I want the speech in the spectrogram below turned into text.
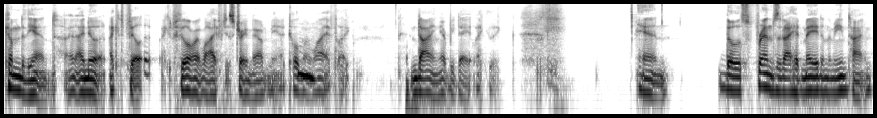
coming to the end. I, I knew it. I could feel it. I could feel my life just draining out of me. I told my wife like I'm dying every day, like like, and those friends that I had made in the meantime,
